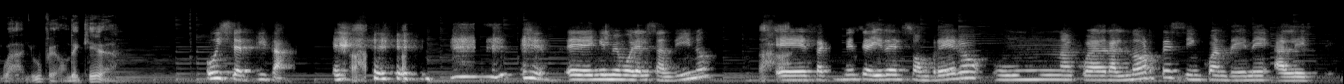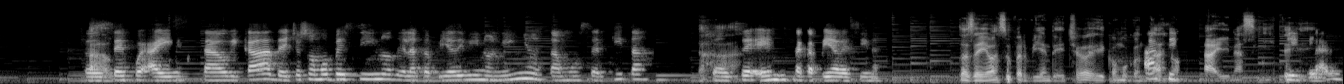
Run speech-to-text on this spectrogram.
Guadalupe? ¿Dónde queda? Uy, cerquita. en el Memorial Sandino, exactamente ahí del sombrero, una cuadra al norte, cinco andenes al este. Entonces, ah. pues ahí está ubicada. De hecho, somos vecinos de la Capilla Divino Niño, estamos cerquita. Entonces, es nuestra capilla vecina. Entonces se llevan súper bien, de hecho, es como contás, ah, Ahí naciste. Sí, claro.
